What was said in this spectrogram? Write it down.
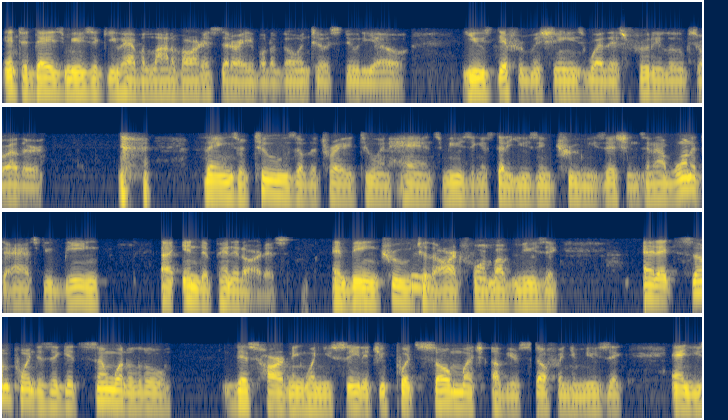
in today's music, you have a lot of artists that are able to go into a studio, use different machines, whether it's Fruity Loops or other things or tools of the trade to enhance music instead of using true musicians. And I wanted to ask you, being an independent artist and being true to Mhm. the art form of music, and at some point, does it get somewhat a little disheartening when you see that you put so much of yourself in your music and you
